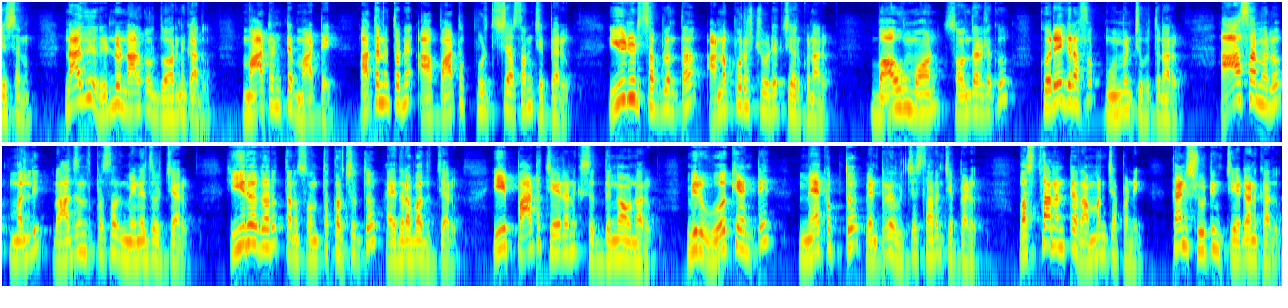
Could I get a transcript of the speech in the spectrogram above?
చేశాను నాది రెండు నాలుగుల ధోరణి కాదు. మాట అంటే మాటే. అతనితోనే ఆ పాట పూర్తి చేస్తానని చెప్పారు. యూనిట్ సభ్యులంతా అన్నపూర్ణ స్టూడియోకి చేరుకున్నారు. బాహుమోహన్ సౌందర్యలకు కొరియోగ్రాఫర్ మూమెంట్ చెబుతున్నారు. ఆ సమయంలో మళ్ళీ రాజేంద్ర ప్రసాద్ మేనేజర్ వచ్చారు. హీరో గారు తన సొంత ఖర్చులతో హైదరాబాద్ వచ్చారు. ఈ పాట చేయడానికి సిద్ధంగా ఉన్నారు. మీరు ఓకే అంటే మేకప్తో వెంటనే వచ్చేస్తారని చెప్పాడు. వస్తానంటే రమ్మని చెప్పండి. కానీ షూటింగ్ చేయడానికి కాదు.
